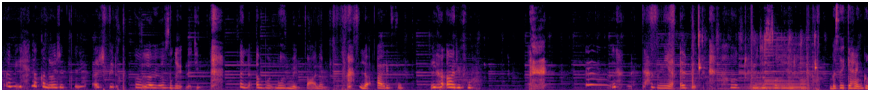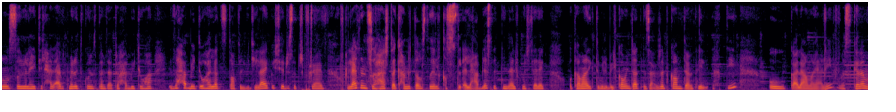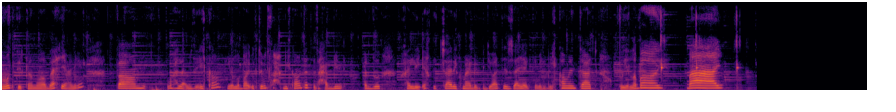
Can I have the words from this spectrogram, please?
أبي لقد وجدتني أشكرك والله يا صغيرتي أنا أب مهمل فعلا لا أعرف. لا أعرف. لا تحزني يا أبي. طفلتي الصغيرة. بس هيك إحنا نكون وصلنا لهيك الحلقة. بتمنى تكونوا استمتعتوا وحبيتوها. إذا حبيتوها لا تنسوا الفيديو like و share و subscribe. ولا تنسوا هاشتاج حملة توصيل قصص الألعاب. لستين ألف مشترك. وكمان اكتبوا لي بالكومنتات إذا عجبكم تمثيل أختي. وكلامها يعني بس كلامها ما كتير كان واضح يعني. ف وهلا بدي أقول لكم يلا bye. اكتبوا لي صح بالكومنتات إذا حابين برضو خلي أختي تشارك معي بالفيديوهات الجاية. اكتبوا لي بالكومنتات ويلا bye. bye.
